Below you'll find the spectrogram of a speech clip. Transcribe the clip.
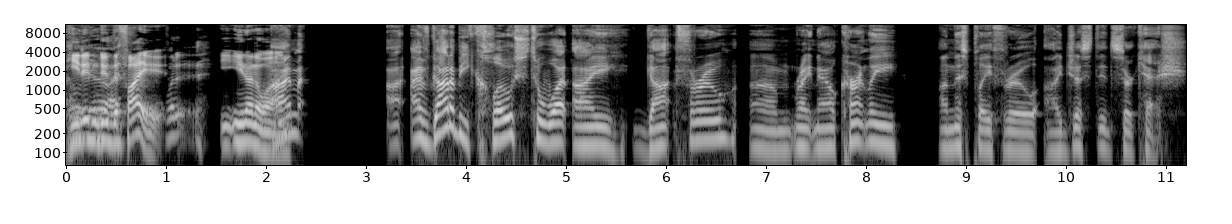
he oh, didn't no, do the I- fight. What? You know the one. I'm I, I've got to be close to what I got through um right now. Currently on this playthrough, I just did Sur'Kesh.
